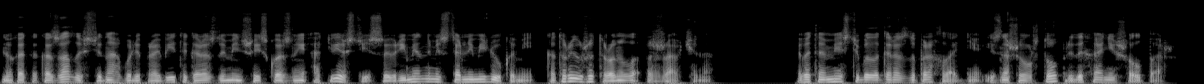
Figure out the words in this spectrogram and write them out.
Но, как оказалось, в стенах были пробиты гораздо меньшие сквозные отверстия с современными стальными люками, которые уже тронула ржавчина. В этом месте было гораздо прохладнее, из нашего ртов при дыхании шел пар.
